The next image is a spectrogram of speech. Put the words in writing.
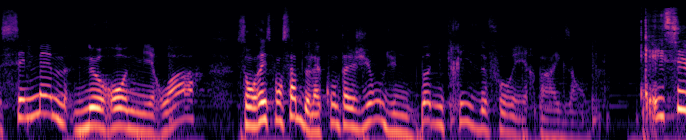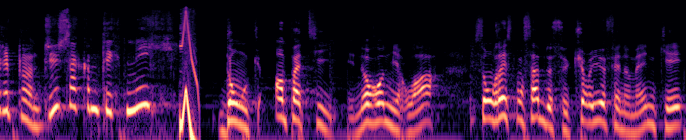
ces mêmes neurones miroirs sont responsables de la contagion d'une bonne crise de fou rire, par exemple. Et c'est répandu ça comme technique Donc, empathie et neurones miroirs sont responsables de ce curieux phénomène qui est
